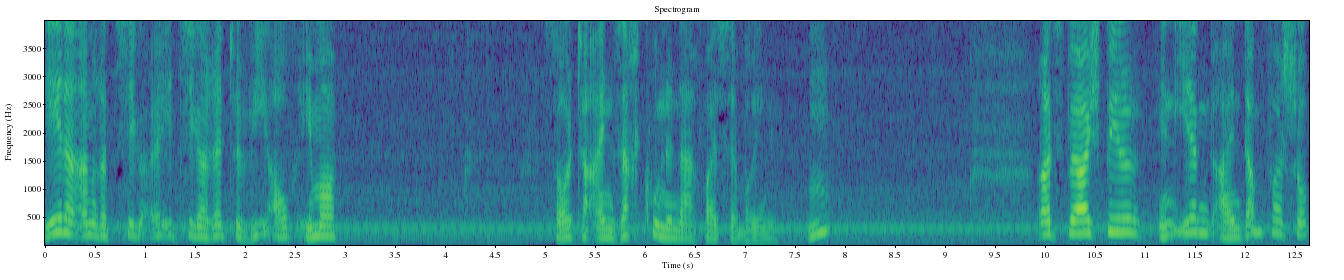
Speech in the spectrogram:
jede andere Zigarette, wie auch immer, sollte einen Sachkundenachweis erbringen. Hm? Als Beispiel in irgendein Dampfershop,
